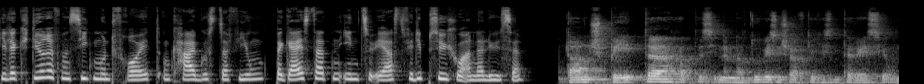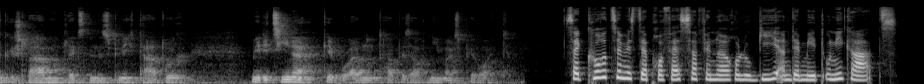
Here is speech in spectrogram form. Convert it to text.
Die Lektüre von Sigmund Freud und Carl Gustav Jung begeisterten ihn zuerst für die Psychoanalyse. Dann später hat es in ein naturwissenschaftliches Interesse umgeschlagen und letztendlich bin ich dadurch Mediziner geworden und habe es auch niemals bereut. Seit kurzem ist er Professor für Neurologie an der Med-Uni Graz.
